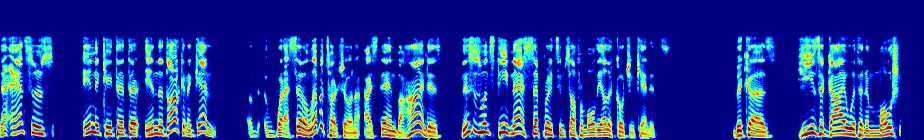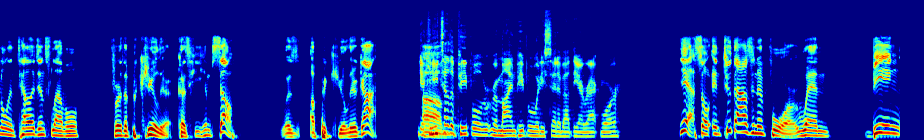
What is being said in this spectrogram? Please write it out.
The answers indicate that they're in the dark. And again, what I said on Le Batard show, and I stand behind, is this is when Steve Nash separates himself from all the other coaching candidates. Because he's a guy with an emotional intelligence level for the peculiar because he himself was a peculiar guy. Yeah, can um, you tell the people, remind people what he said about the Iraq War? Yeah, so in 2004, when being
